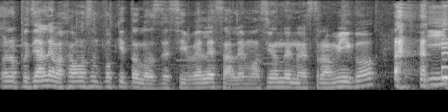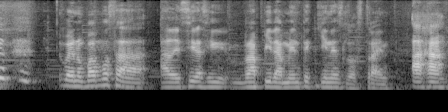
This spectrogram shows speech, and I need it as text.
Bueno, pues ya le bajamos un poquito los decibeles a la emoción de nuestro amigo. Y bueno, vamos a, a decir así rápidamente quiénes los traen. Ajá.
